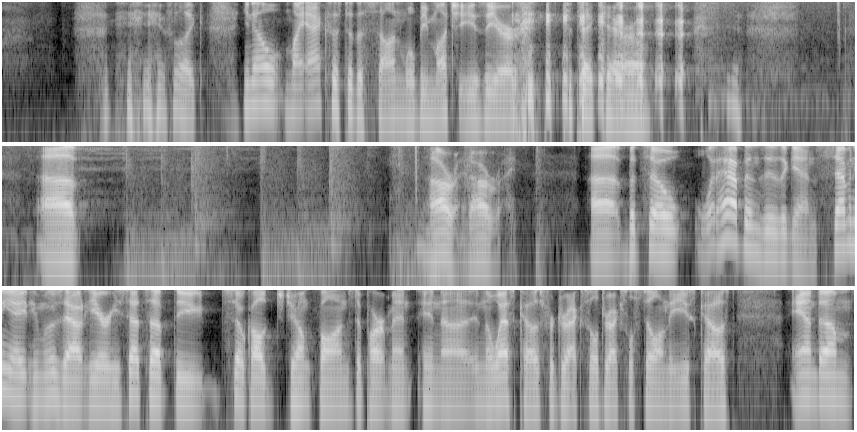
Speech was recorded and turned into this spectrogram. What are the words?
He's like, you know, my access to the sun will be much easier to take care of. Uh, all right, all right. Uh, but so what happens is again, 78, he moves out here. He sets up the so-called junk bonds department in uh, in the West Coast for Drexel. Drexel's still on the East Coast, and um,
